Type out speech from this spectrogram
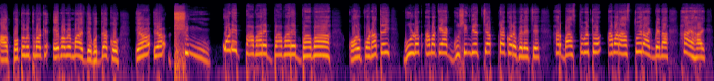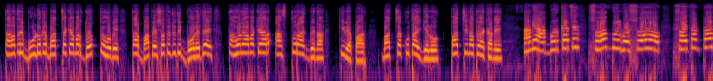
আর প্রথমে তোমাকে এভাবে মায় দেব, দেখো। ইয়া ইয়া। ওরে বাবারে বাবারে বাবা। কল্পনাতেই বুলডগ আমাকে এক ঘুষিং দিয়ে চ্যাপটা করে ফেলেছে। আর বাস্তবে তো আমার আস্তই রাখবে না। হায় হায়, তাড়াতাড়ি বুলডগের বাচ্চাকে আমার ধরতে হবে। তার বাপের সাথে যদি বলে দেয়, তাহলে আমাকে আর আস্ত রাখবে না। কি ব্যাপার? বাচ্চা কোথায় গেল? পাচ্ছি না তো এখানে। আমি আব্বুর কাছে সব বলব সব। শয়তান টম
